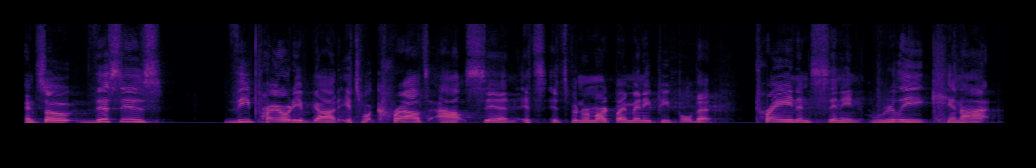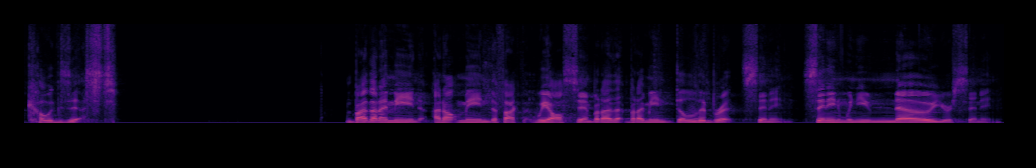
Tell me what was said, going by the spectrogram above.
And so, this is the priority of God. It's what crowds out sin. It's, it's been remarked by many people that praying and sinning really cannot coexist. And by that I mean, I don't mean the fact that we all sin, but I, but I mean deliberate sinning. Sinning when you know you're sinning.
